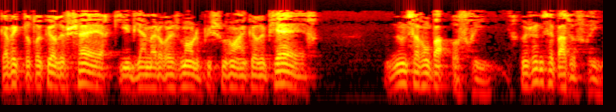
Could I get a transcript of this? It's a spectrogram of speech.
Qu'avec notre cœur de chair, qui est bien malheureusement le plus souvent un cœur de pierre, nous ne savons pas offrir, que je ne sais pas offrir,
